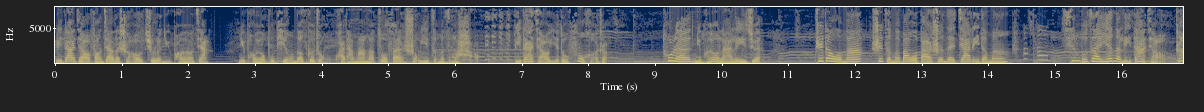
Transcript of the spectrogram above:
李大脚放假的时候去了女朋友家，女朋友不停的各种夸他妈妈做饭手艺怎么怎么好，李大脚也都附和着。突然，女朋友来了一句。知道我妈是怎么把我爸拴在家里的吗？心不在焉的李大脚张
